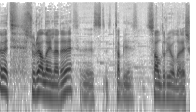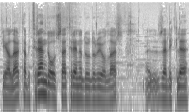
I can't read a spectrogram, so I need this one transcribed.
Evet, Suriye alayları e, tabi saldırıyorlar eşkıyalar. Tabi tren de olsa treni durduruyorlar. E, özellikle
